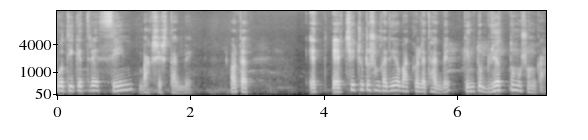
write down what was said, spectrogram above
প্রতি ক্ষেত্রে সেম বাক্সেস থাকবে। অর্থাৎ এর- এর চেয়ে ছোটো সংখ্যা দিয়েও ভাগ করলে থাকবে, কিন্তু বৃহত্তম সংখ্যা।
